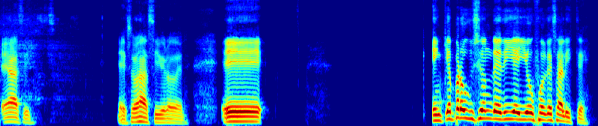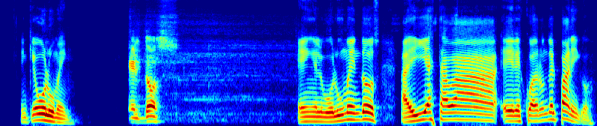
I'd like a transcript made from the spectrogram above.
Es así. Eso es así, brother. Eh, ¿En qué producción de DJ fue que saliste? ¿En qué volumen? El 2 en el volumen 2, ahí ya estaba el Escuadrón del Pánico.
